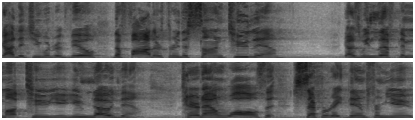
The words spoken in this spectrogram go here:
God, that you would reveal the Father through the Son to them. God, as we lift them up to you, you know them. Tear down walls that separate them from you.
